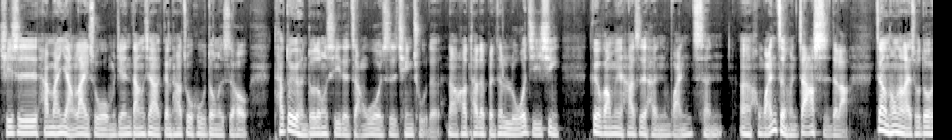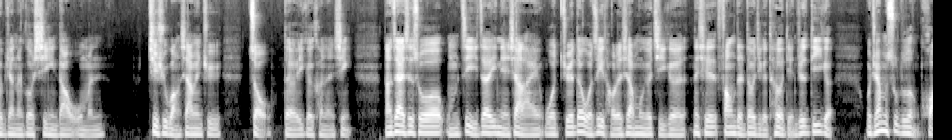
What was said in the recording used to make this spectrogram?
其实还蛮仰赖说，我们今天当下跟他做互动的时候，他对于很多东西的掌握是清楚的，然后他的本身逻辑性各方面他是很完成，呃，很完整、很扎实的啦。这样通常来说都会比较能够吸引到我们继续往下面去。走的一个可能性，那再是说，我们自己这一年下来，我觉得我自己投的项目有几个，那些 founder 都有几个特点，就是第一个，我觉得他们速度都很快，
